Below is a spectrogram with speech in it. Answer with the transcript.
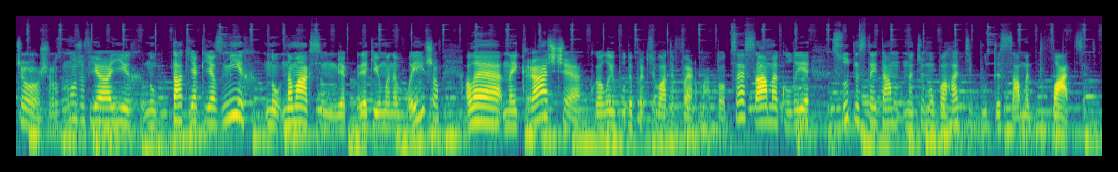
Що ж, розмножив я їх, ну, так як я зміг, ну, на максимум, як, який у мене вийшов. Але найкраще, коли буде працювати ферма, то це саме коли сутностей там на цьому багатті буде саме 20.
